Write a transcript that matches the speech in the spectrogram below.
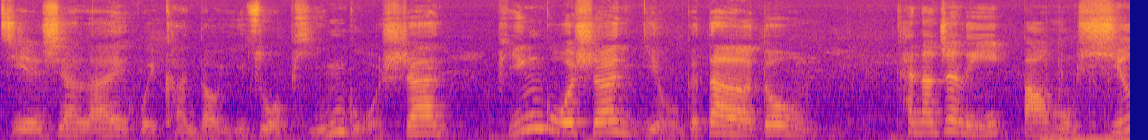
接下来会看到一座苹果山，苹果山有个大洞。看到这里，保姆咻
